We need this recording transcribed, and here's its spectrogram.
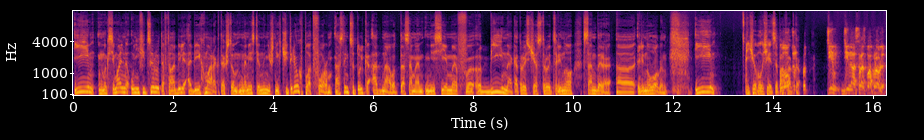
и максимально унифицируют автомобили обеих марок. Так что на месте нынешних четырех платформ останется только одна. Вот та самая CMF-B, на которой сейчас строит Рено Сандера, э, Рено Логан. И и что получается по Логан, факту? Дим, Дим, я сразу поправлю.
